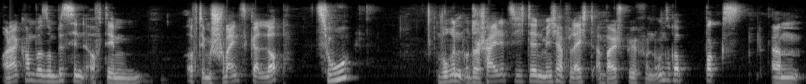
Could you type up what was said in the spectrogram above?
Und dann kommen wir so ein bisschen auf dem, auf dem Schweinsgalopp zu. Worin unterscheidet sich denn, Micha, vielleicht am Beispiel von unserer Box, ähm,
